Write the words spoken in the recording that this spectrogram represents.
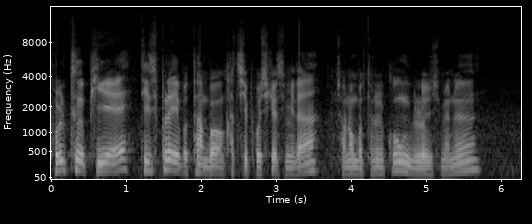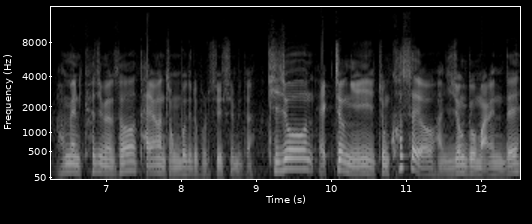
볼트 B의 디스플레이부터 한번 같이 보시겠습니다. 전원 버튼을 꾹 눌러주시면은 화면이 켜지면서 다양한 정보들을 볼 수 있습니다. 기존 액정이 좀 컸어요. 한 이 정도만 했는데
